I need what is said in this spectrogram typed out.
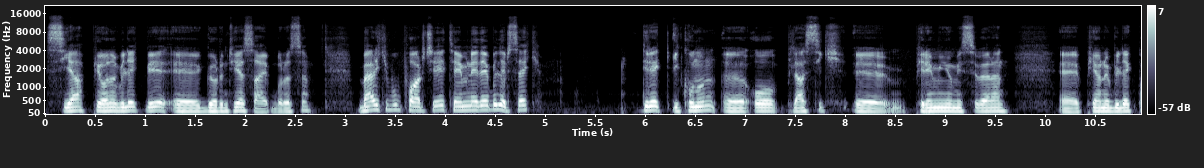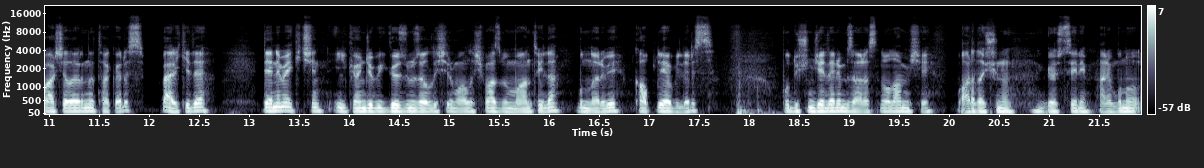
siyah piyano bilek bir e, görüntüye sahip burası. Belki bu parçayı temin edebilirsek direkt ikonun e, o plastik e, premium hissi veren e, piyano bilek parçalarını takarız. Belki de denemek için ilk önce bir gözümüz alışır mı alışmaz mı mantığıyla bunları bir kaplayabiliriz. Bu düşüncelerimiz arasında olan bir şey. Bu arada şunu göstereyim. Hani bunu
